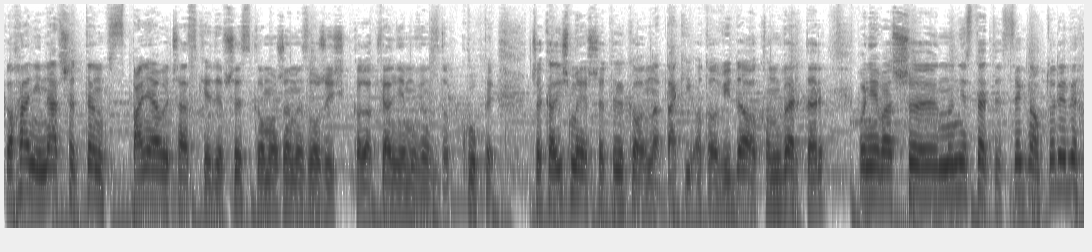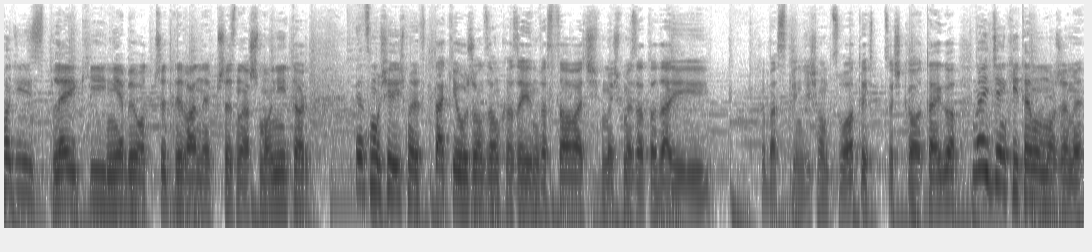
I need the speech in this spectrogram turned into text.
Kochani, nadszedł ten wspaniały czas, kiedy wszystko możemy złożyć, kolokwialnie mówiąc, do kupy. Czekaliśmy jeszcze tylko na taki oto wideokonwerter, ponieważ, e, no niestety, sygnał, który wychodzi z playki, nie był odczytywany przez nasz monitor Więc musieliśmy w takie urządzonko zainwestować. Myśmy za to dali chyba z 50 zł, coś koło tego. No i dzięki temu możemy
